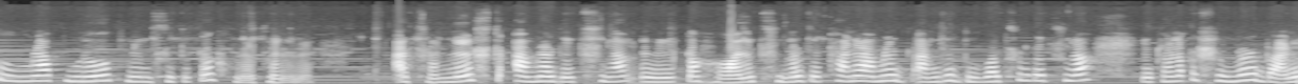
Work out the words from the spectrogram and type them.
তোমরা পুরো ফিল্ম সিটিটা ঘুরে ফেলবে। আচ্ছা নেক্সট আমরা দেখছিলাম এই একটা হল ছিল যেখানে আমরা, আমি যে দু বছর গেছিলাম, এখানে একটা সুন্দর গাড়ি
